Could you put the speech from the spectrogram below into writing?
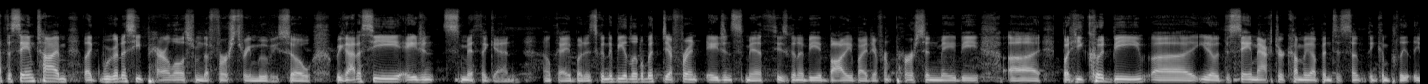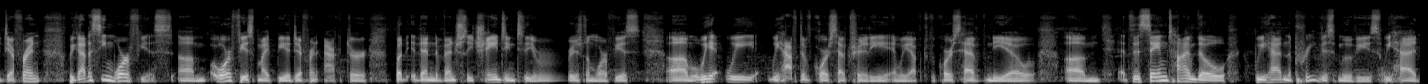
at the same time, like we're going to see parallels from the first three movies. So we got to see Agent Smith again, okay? But it's going to be a little bit different. Agent Smith, he's going to be embodied by a different person, maybe, uh, but he could be, uh, you know, the same actor coming up into something completely different. We got to see Morpheus. Um, Morpheus might be a different actor, but then eventually changing to the original Morpheus. Um, we we we have to, course, have Trinity, and we have to, of course, have Neo. Um, at the same time, though, we had in the previous movies, we had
